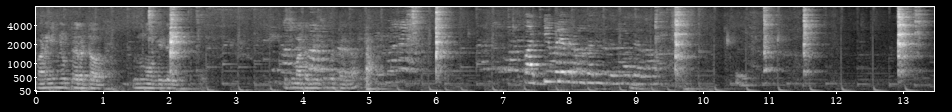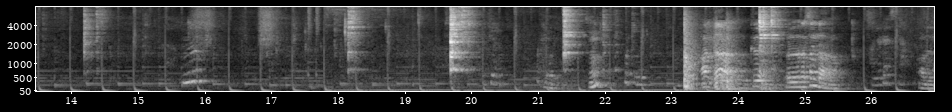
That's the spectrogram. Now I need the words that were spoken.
വേണമെങ്കിൽ ഇങ്ങോട്ട് കേട്ടോ ഒന്ന് നോക്കിയിട്ട് കുറച്ച് മട്ടൻ പീസ് പെട്ടേരാ ആൾക്കാർ നമുക്ക് രസം ടേസ്റ്റാ അതെ.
